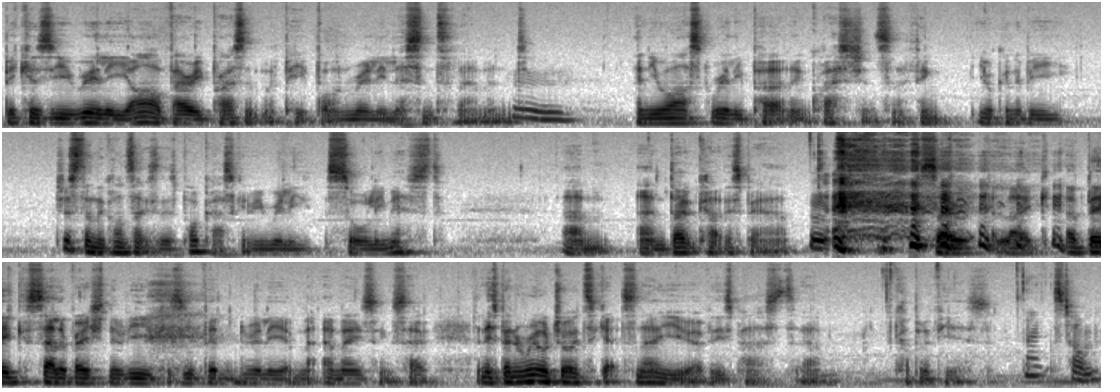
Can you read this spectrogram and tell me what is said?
because you really are very present with people and really listen to them, and Mm. And you ask really pertinent questions. And I think you're going to be, just in the context of this podcast, going to be really sorely missed. Um, and don't cut this bit out. so, like a big celebration of you because you've been really am- amazing. So, and it's been a real joy to get to know you over these past um, couple of years. Thanks, Tom.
